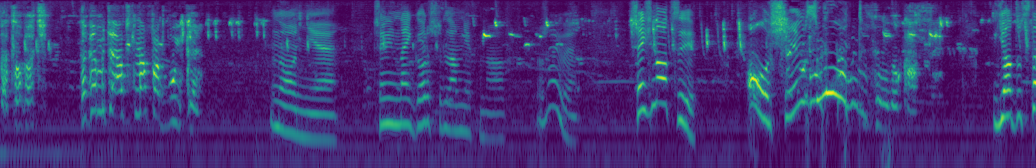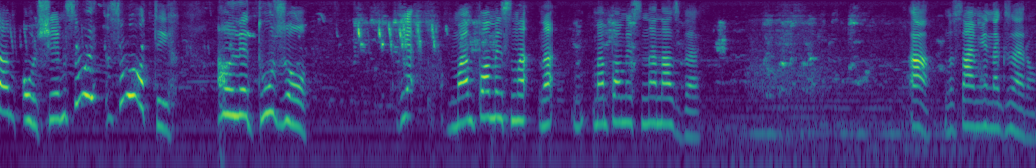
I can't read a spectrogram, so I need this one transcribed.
pracować. Zagramy teraz FNAFa dwójkę. No nie. Czyli najgorszy dla mnie FNAF. Żywe. Sześć nocy! Osiem złotych! Kasy. Ja dostałem 8 zł- złotych, ale dużo. Ja, mam pomysł na, na mam pomysł na nazwę. A, dostałem jednak 0.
